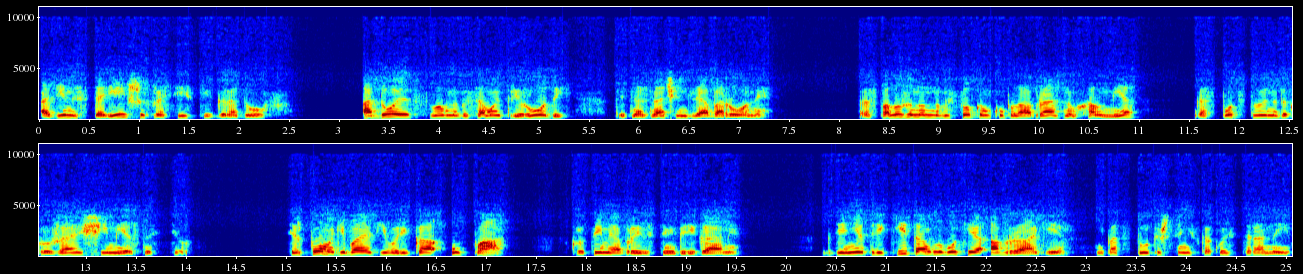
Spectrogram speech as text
один из старейших российских городов. Адоев, словно бы самой природой, предназначен для обороны. Расположен он на высоком куполообразном холме, господствуя над окружающей местностью. Серпом огибает его река Упа с крутыми обрывистыми берегами. Где нет реки, там глубокие овраги, не подступишься ни с какой стороны.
